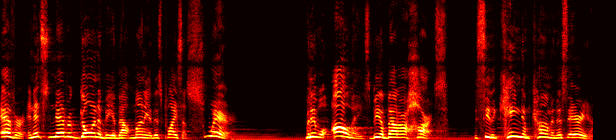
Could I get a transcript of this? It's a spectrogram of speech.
ever, and it's never going to be about money at this place, I swear. But it will always be about our hearts to see the kingdom come in this area,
